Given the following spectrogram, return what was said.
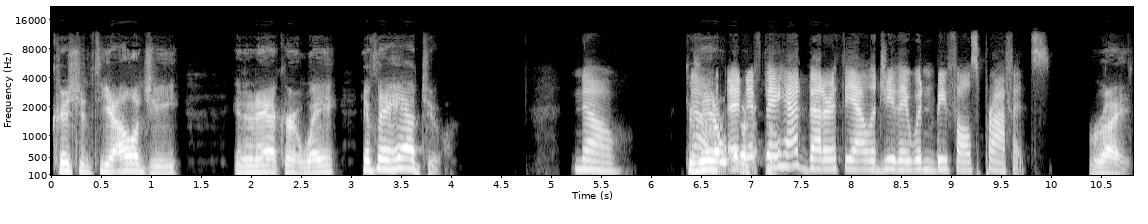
Christian theology in an accurate way if they had to. No. No. And if they had better theology, they wouldn't be false prophets. Right.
